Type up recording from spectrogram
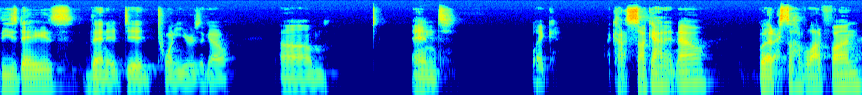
these days than it did 20 years ago. Um, and like, I kind of suck at it now, but I still have a lot of fun.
